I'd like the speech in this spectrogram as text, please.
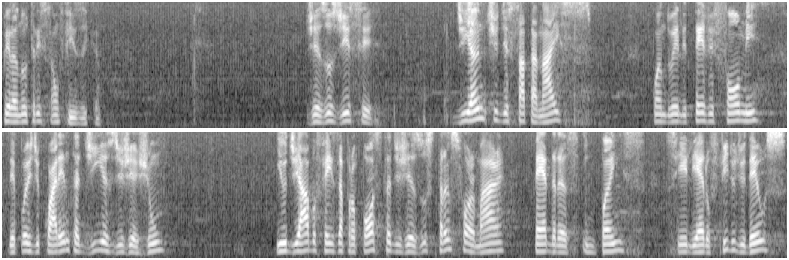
pela nutrição física. Jesus disse diante de Satanás, quando ele teve fome, depois de 40 dias de jejum, e o diabo fez a proposta de Jesus transformar pedras em pães, se ele era o filho de Deus,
